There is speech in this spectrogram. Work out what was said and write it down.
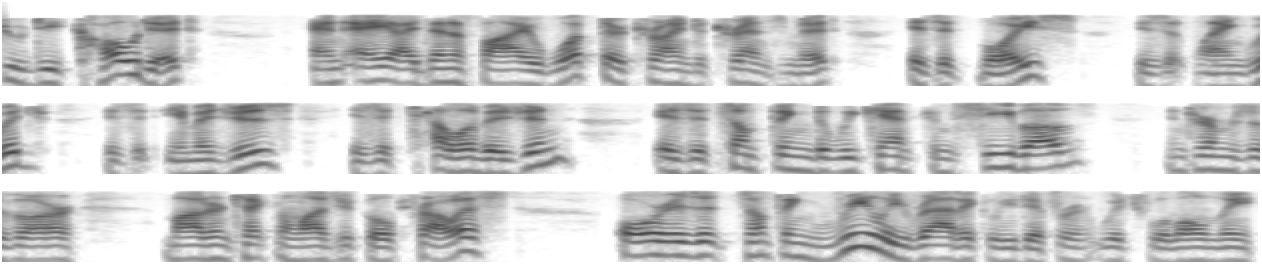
to decode it and a identify what they're trying to transmit is it voice? Is it language? Is it images? Is it television? Is it something that we can't conceive of in terms of our modern technological prowess or is it something really radically different, which we'll only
